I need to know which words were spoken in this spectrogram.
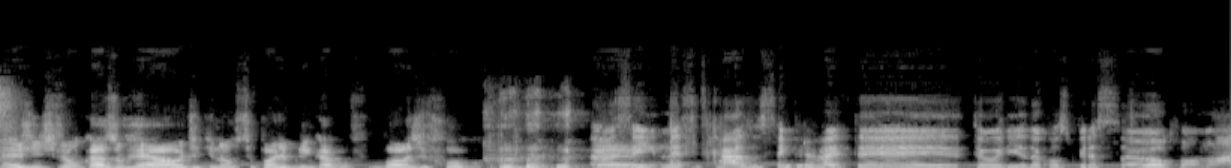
Aí a gente vê um caso real de que não se pode brincar com bolas de fogo. Não, assim, nesse caso, sempre vai ter teoria da conspiração, falando, ah,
